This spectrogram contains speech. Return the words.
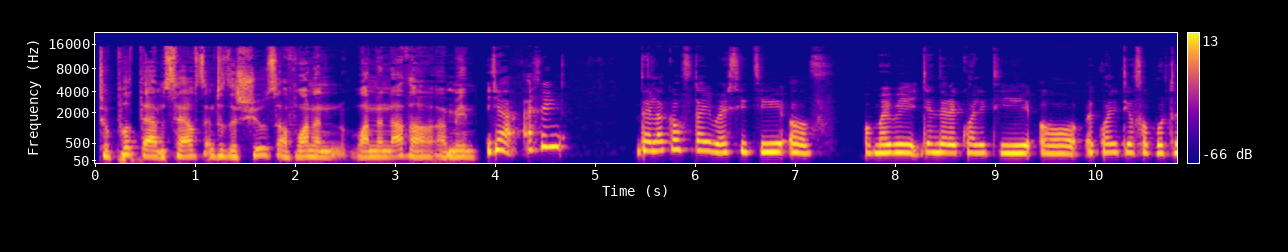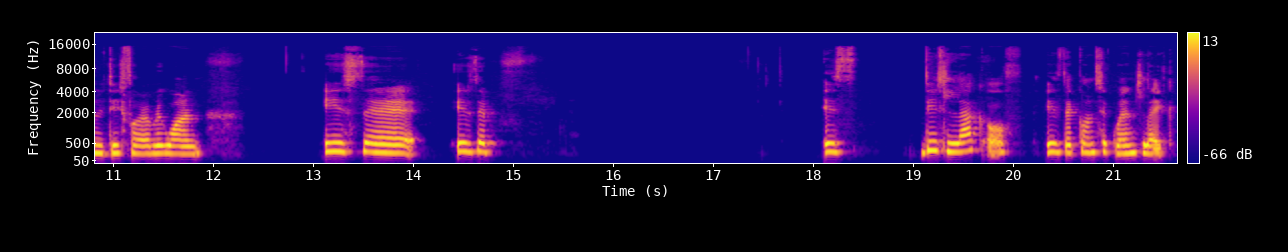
to put themselves into the shoes of one and one another. I mean, yeah, I think the lack of diversity of or maybe gender equality or equality of opportunities for everyone is the is the is this lack of is the consequence like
